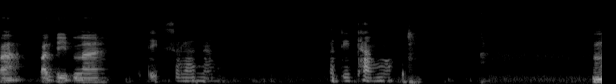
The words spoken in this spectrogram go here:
ปะปฏิดอะไรปฏิสรนังปฏิทังหึอ้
